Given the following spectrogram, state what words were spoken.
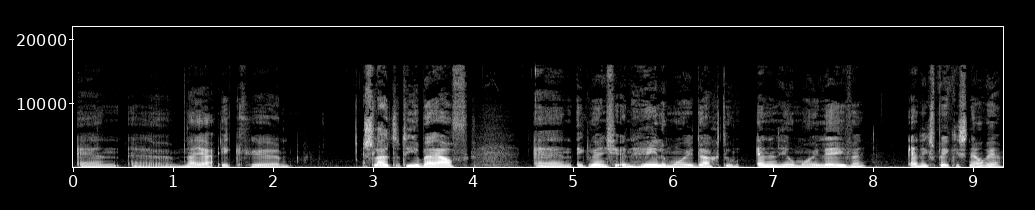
En uh, nou ja, ik uh, sluit het hierbij af. En ik wens je een hele mooie dag toe en een heel mooi leven. En ik spreek je snel weer.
